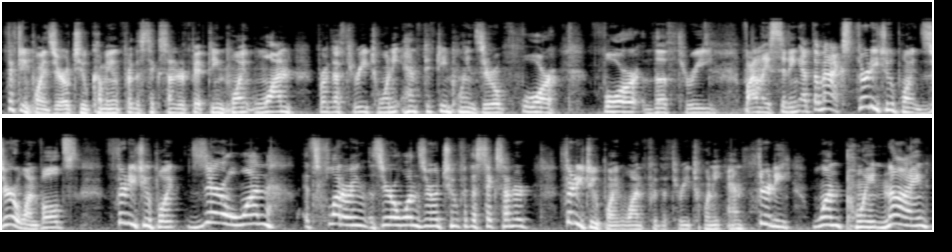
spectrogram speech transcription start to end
15.02 coming up for the 600, 15.1 for the 320, and 15.04 for the 3. Finally sitting at the max, 32.01 volts, 32.01, it's fluttering, 0102 for the 600, 32.1 for the 320, and 31.9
